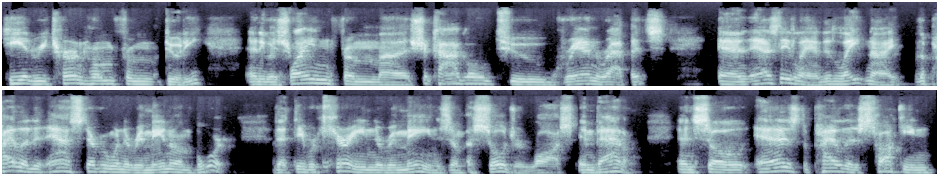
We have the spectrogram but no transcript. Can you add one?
He had returned home from duty and he was flying from uh, Chicago to Grand Rapids. And as they landed late night, the pilot had asked everyone to remain on board, that they were carrying the remains of a soldier lost in battle. And so, as the pilot is talking,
